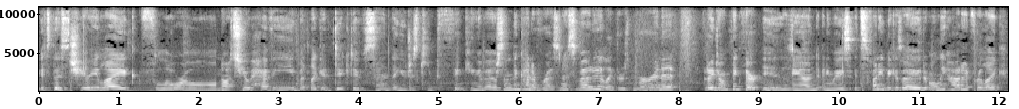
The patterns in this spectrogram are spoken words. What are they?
It's this cherry-like, floral, not too heavy, but like addictive scent that you just keep thinking about. There's something kind of resinous about it, like there's myrrh in it, but I don't think there is. And anyways, it's funny because I had only had it for like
